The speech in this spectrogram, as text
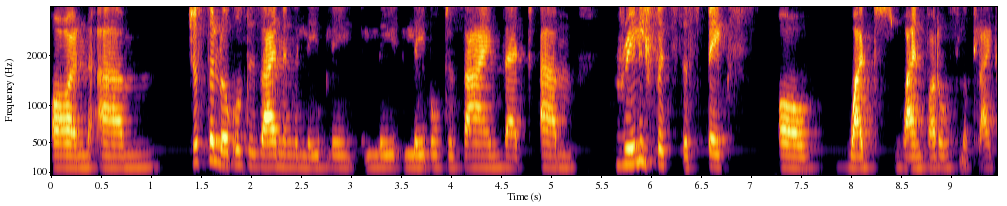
on um, just the local design and the labeling la- label design that um, really fits the specs of what wine bottles look like.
